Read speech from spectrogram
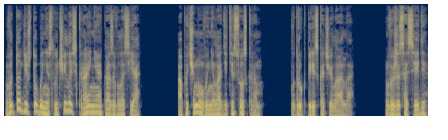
В итоге, что бы ни случилось, крайне оказывалась я. «А почему вы не ладите с Оскаром?» Вдруг перескочила она. «Вы же соседи,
